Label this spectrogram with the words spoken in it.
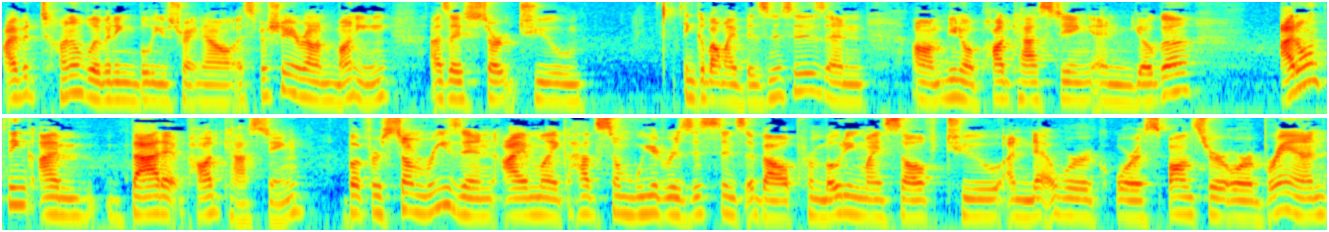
I have a ton of limiting beliefs right now, especially around money, as I start to think about my businesses and, um, you know, podcasting and yoga. I don't think I'm bad at podcasting but for some reason i'm like have some weird resistance about promoting myself to a network or a sponsor or a brand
